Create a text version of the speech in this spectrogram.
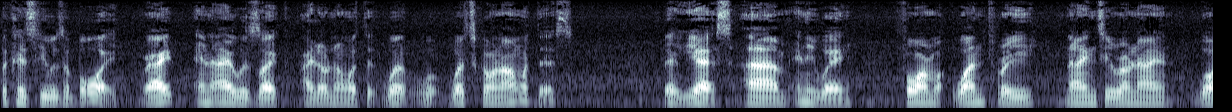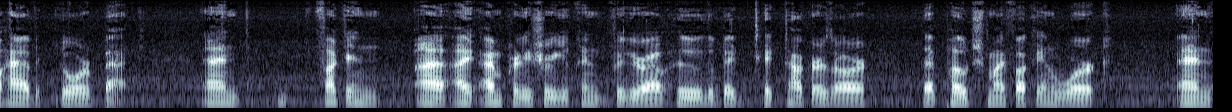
because he was a boy, right? And I was like, I don't know what the, what, what what's going on with this. But yes, um, anyway, form one three nine zero nine will have your back, and fucking, uh, I I'm pretty sure you can figure out who the big TikTokers are that poached my fucking work, and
